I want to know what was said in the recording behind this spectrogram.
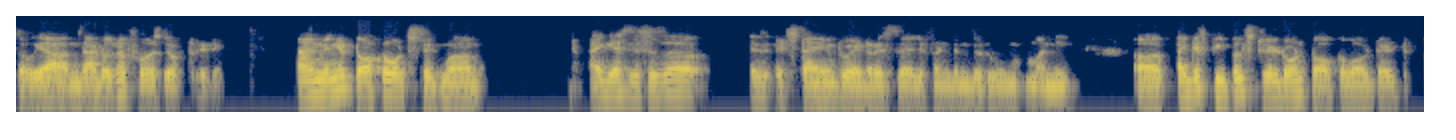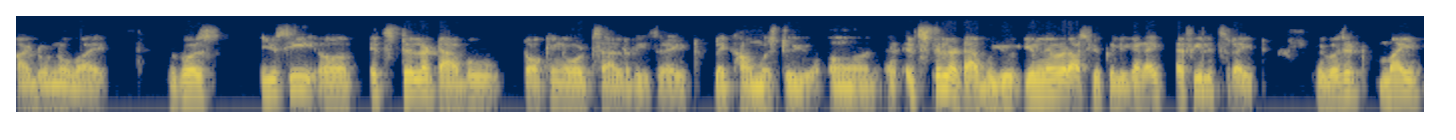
So yeah, that was my first day of trading. And when you talk about stigma, I guess this is a it's time to address the elephant in the room, money. Uh, I guess people still don't talk about it. I don't know why, because you see, uh, it's still a taboo talking about salaries, right? Like how much do you earn? It's still a taboo. You you'll never ask your colleague, and I, I feel it's right because it might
